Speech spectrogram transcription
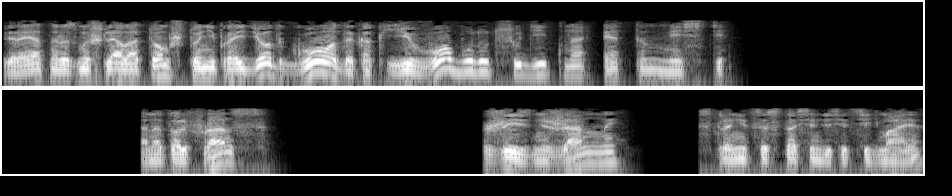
вероятно, размышлял о том, что не пройдет года, как его будут судить на этом месте. Анатоль Франц, «Жизнь Жанны», страница 177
